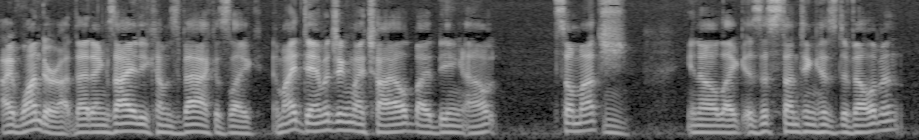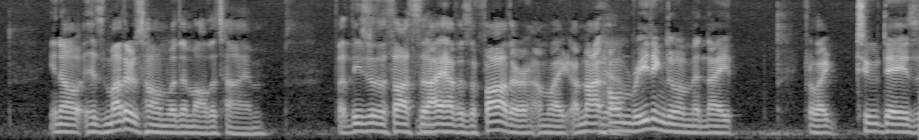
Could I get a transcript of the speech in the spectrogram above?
i wonder uh, that anxiety comes back is like am i damaging my child by being out so much you know like is this stunting his development? You know his mother's home with him all the time. But these are the thoughts that i have as a father. I'm like i'm not Yeah. home reading to him at night for like two days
